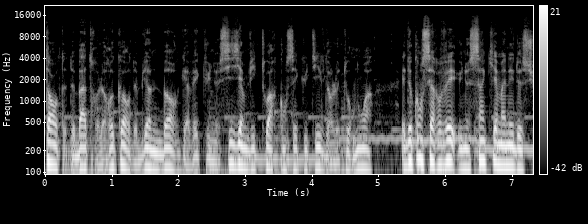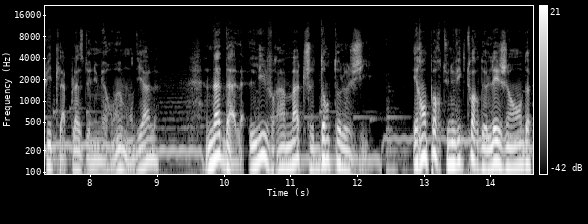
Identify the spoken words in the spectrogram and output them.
tente de battre le record de Björn Borg avec une sixième victoire consécutive dans le tournoi et de conserver une cinquième année de suite la place de numéro un mondial, Nadal livre un match d'anthologie et remporte une victoire de légende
